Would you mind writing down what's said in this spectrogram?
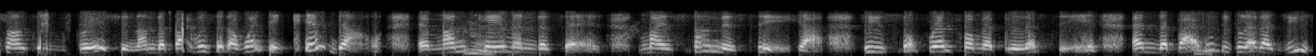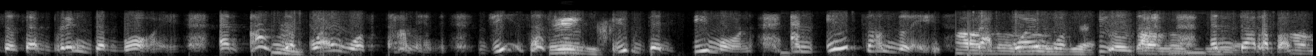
transfiguration, and the Bible said that when they came down, a man mm. came and they said, My son is sick. He's suffering from epilepsy. And the Bible mm. declared that Jesus said, Bring the boy. And as mm. the hmm. boy was coming, Jesus hey. rebuked the demon, and instantly that boy was healed. And that about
